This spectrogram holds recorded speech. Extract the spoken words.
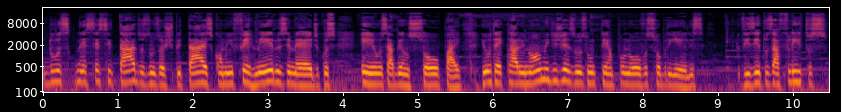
dos necessitados nos hospitais, como enfermeiros e médicos. Eu os abençoo, Pai. Eu declaro em nome de Jesus um tempo novo sobre eles. Visita os aflitos,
